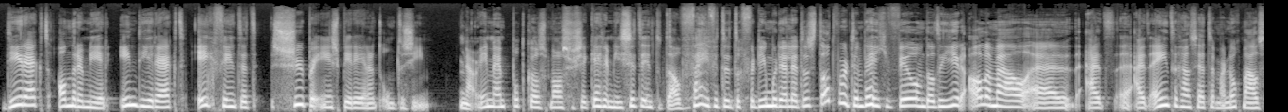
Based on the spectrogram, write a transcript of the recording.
direct, anderen meer indirect. Ik vind het super inspirerend om te zien. Nou, in mijn podcast Masters Academy zitten in totaal 25 verdienmodellen. Dus dat wordt een beetje veel om dat hier allemaal uh, uit, uh, uiteen te gaan zetten. Maar nogmaals,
